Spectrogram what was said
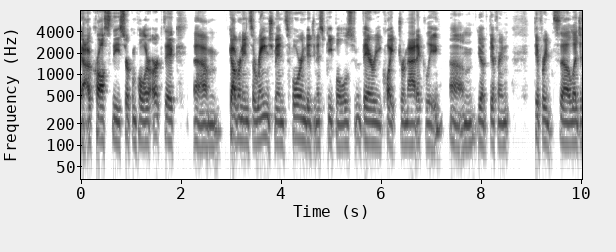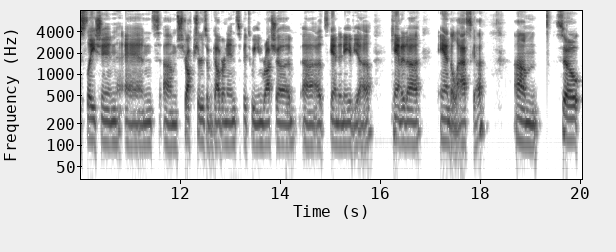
across the circumpolar Arctic. Um, governance arrangements for indigenous peoples vary quite dramatically. Um, you have different different uh, legislation and um, structures of governance between Russia, uh, Scandinavia, Canada, and Alaska. Um, so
